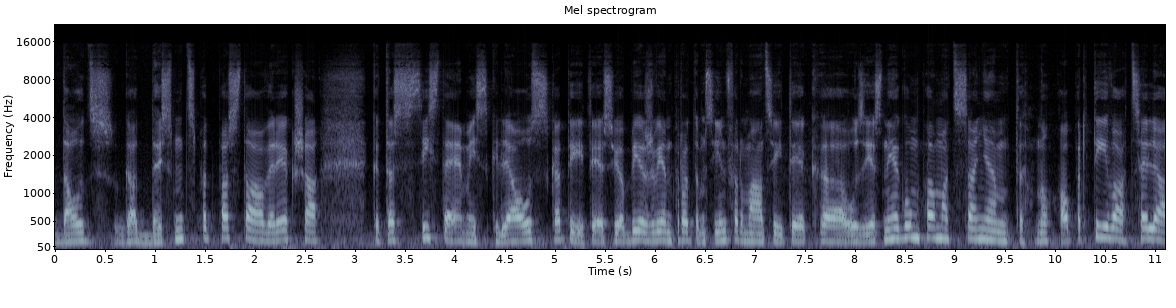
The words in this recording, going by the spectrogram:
daudz gadu desmitus pat pastāv ir iekšā, ka tas sistēmiski ļaus skatīties, jo bieži vien, protams, informācija tiek uz iesnieguma pamata saņemta nu, operatīvā ceļā,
